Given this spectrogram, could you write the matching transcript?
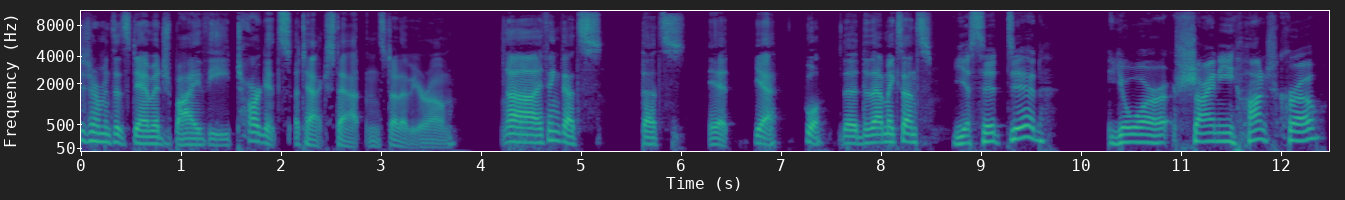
determines its damage by the target's attack stat instead of your own. Uh, I think that's that's it. Yeah, cool. Uh, did that make sense? Yes, it did. Your shiny Honchkrow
